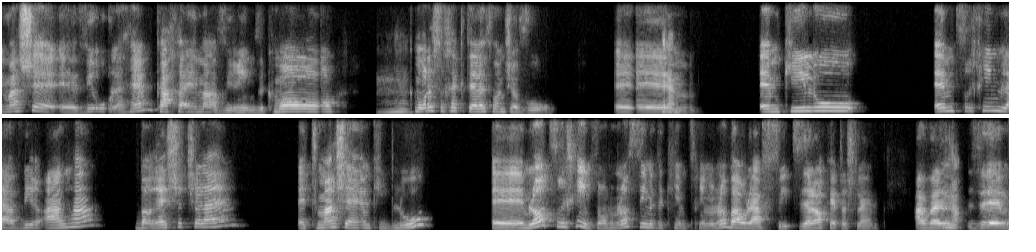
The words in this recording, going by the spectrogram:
מה שהעבירו להם, ככה הם מעבירים. זה כמו, כמו לשחק טלפון שבור. כן. הם, הם כאילו, הם צריכים להעביר הלאה ברשת שלהם את מה שהם קיבלו. אה, הם לא צריכים, זאת אומרת, הם לא עושים את זה כי הם צריכים, הם לא באו להפיץ, זה לא הקטע שלהם. אבל no. זה,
